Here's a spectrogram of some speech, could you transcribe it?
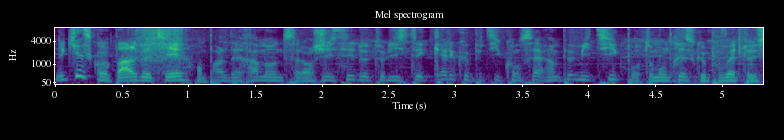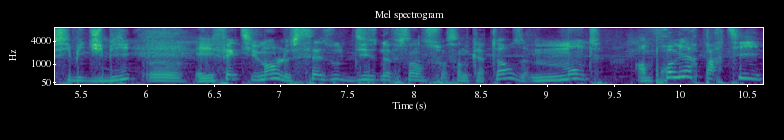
De qui est-ce qu'on parle, Gauthier? On parle des Ramones. Alors j'ai essayé de te lister quelques petits concerts un peu mythiques pour te montrer ce que pouvait être le CBGB. Et effectivement, le 16 août 1974, monte en première partie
